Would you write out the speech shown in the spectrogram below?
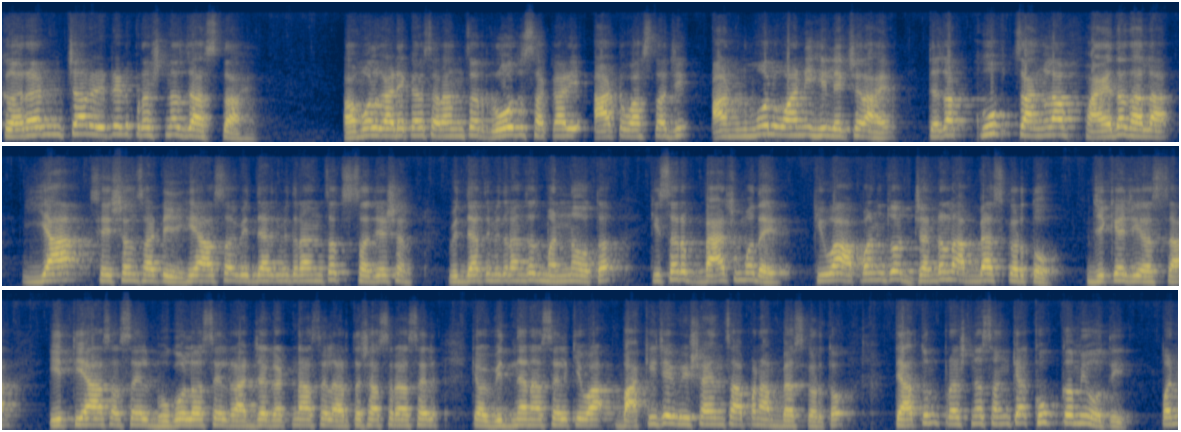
करंटच्या रिलेटेड प्रश्न जास्त आहे अमोल गाडेकर सरांचं रोज सकाळी आठ वाजता जी अनमोल वाणी ही लेक्चर आहे त्याचा खूप चांगला फायदा झाला या सेशनसाठी हे असं विद्यार्थी मित्रांचं सजेशन विद्यार्थी मित्रांचं म्हणणं होतं की सर बॅच मध्ये किंवा आपण जो जनरल अभ्यास करतो जीके जीएसचा इतिहास असेल भूगोल असेल राज्यघटना असेल अर्थशास्त्र असेल किंवा विज्ञान असेल किंवा बाकीचे विषयांचा आपण अभ्यास करतो त्यातून प्रश्न संख्या खूप कमी होती. पण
